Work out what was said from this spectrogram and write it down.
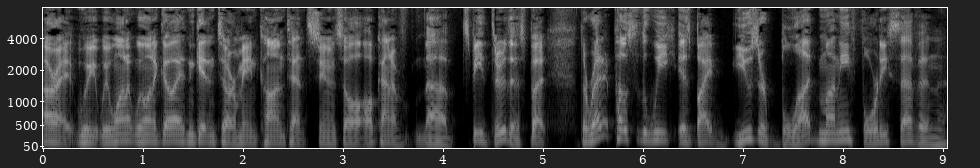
All right. We we want to we want to go ahead and get into our main content soon, so I'll, I'll kind of uh, speed through this. But the Reddit post of the week is by user Blood Money forty seven.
